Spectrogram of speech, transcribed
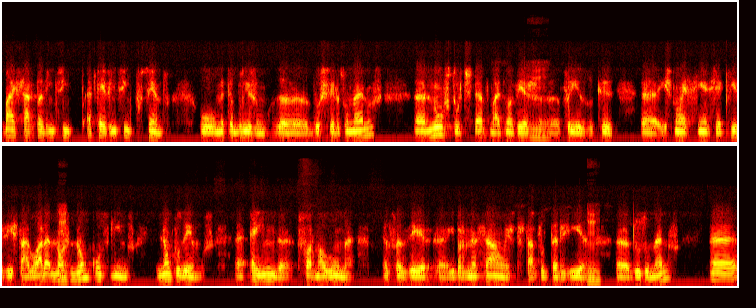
baixar para 25, até 25% o metabolismo de, dos seres humanos uh, num futuro distante, mais uma vez uh, friso que uh, isto não é ciência que existe agora, nós não conseguimos não podemos uh, ainda, de forma alguma, fazer a hibernação, este estado de letargia hum. uh, dos humanos, uh,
